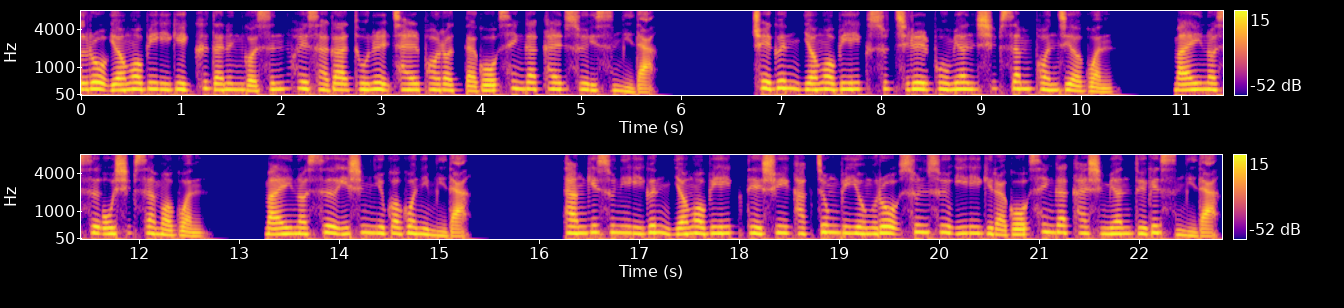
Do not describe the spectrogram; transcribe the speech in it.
으로 영업이익이 크다는 것은 회사가 돈을 잘 벌었다고 생각할 수 있습니다. 최근 영업이익 수치를 보면 13번지억 원, 마이너스 53억 원, 마이너스 26억 원입니다. 당기순이익은 영업이익 대시 각종 비용으로 순수이익이라고 생각하시면 되겠습니다.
